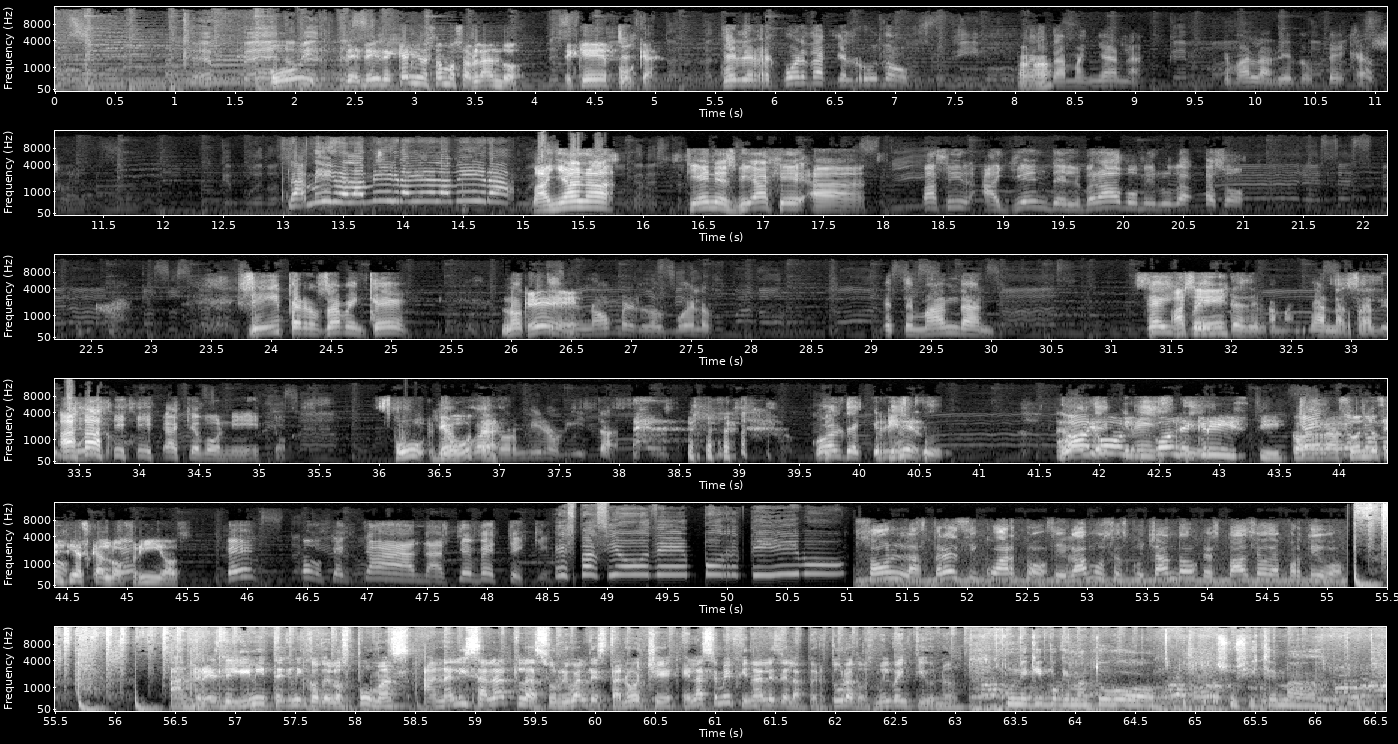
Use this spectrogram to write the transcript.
Qué pena Uy, ¿de, de- de qué año estamos hablando? ¿De qué época? Se le recuerda que el rudo Ajá. está mañana, que va a Laredo, Texas. ¡La migra, la migra, viene la migra! Mañana tienes viaje a. Vas a ir a Allende el Bravo, mi rudazo. Sí, pero ¿saben qué? No ¿Qué? tienen nombre los vuelos que te mandan. Ah, sí. 6.20 de la mañana sale el vuelo. Ay, qué bonito. Uh, Ya voy a dormir ahorita. Gol de Cristi. ¡Ay, gol, Cristi. gol de Cristi! Con ¿Qué? razón, yo sentía escalofríos. ¿Qué? ¿Cómo que ganas? ¿Qué vete? Espacio Deportivo. Son las 3 y cuarto. Sigamos escuchando Espacio Deportivo. Andrés Lilini, técnico de los Pumas, analiza al Atlas, su rival de esta noche, en las semifinales de la Apertura 2021. Un equipo que mantuvo su sistema,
